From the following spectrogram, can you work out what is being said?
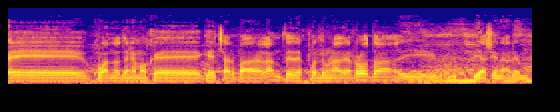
eh, cuándo tenemos que echar para adelante después de una derrota y así lo haremos.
